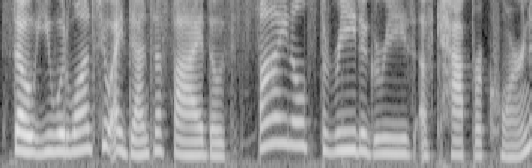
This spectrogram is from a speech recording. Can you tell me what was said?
So you would want to identify those final three degrees of Capricorn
